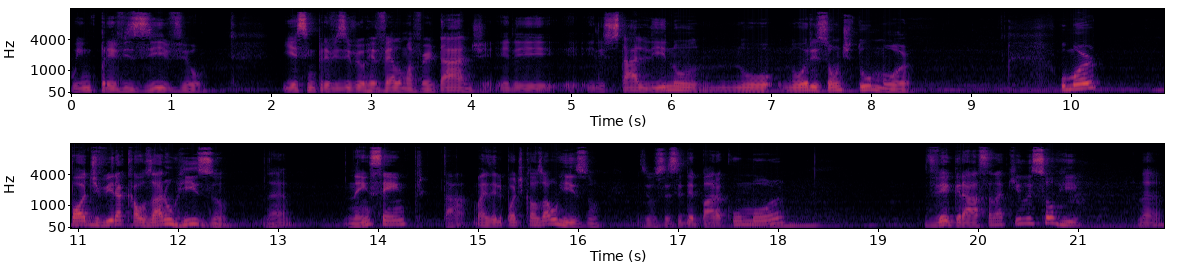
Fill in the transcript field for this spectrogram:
o imprevisível, e esse imprevisível revela uma verdade, ele, ele está ali no, no, no horizonte do humor. Humor pode vir a causar um riso, né? Nem sempre, tá? Mas ele pode causar o riso. Se você se depara com humor, vê graça naquilo e sorri, né?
